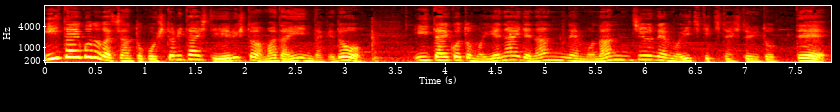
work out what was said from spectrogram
言いたいことがちゃんとこう人に対して言える人はまだいいんだけど言いたいことも言えないで何年も何十年も生きてきた人にとって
